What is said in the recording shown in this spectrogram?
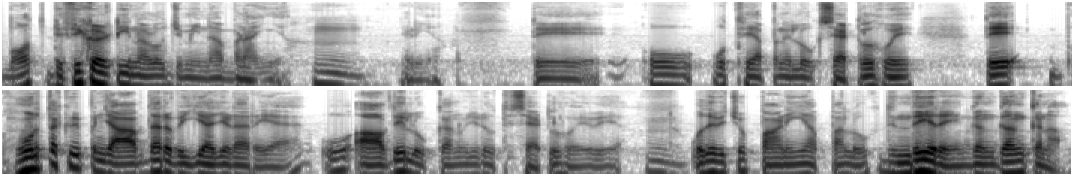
ਬਹੁਤ ਡਿਫਿਕਲਟੀ ਨਾਲ ਉਹ ਜ਼ਮੀਨਾਂ ਬਣਾਈਆਂ ਜਿਹੜੀਆਂ। ਤੇ ਉਹ ਉੱਥੇ ਆਪਣੇ ਲੋਕ ਸੈਟਲ ਹੋਏ। ਤੇ ਹੁਣ ਤੱਕ ਵੀ ਪੰਜਾਬ ਦਾ ਰਵਈਆ ਜਿਹੜਾ ਰਿਹਾ ਹੈ ਉਹ ਆਪਦੇ ਲੋਕਾਂ ਨੂੰ ਜਿਹੜੇ ਉੱਥੇ ਸੈਟਲ ਹੋਏ ਹੋਏ ਆ ਉਹਦੇ ਵਿੱਚੋਂ ਪਾਣੀ ਆਪਾਂ ਲੋਕ ਦਿੰਦੇ ਰਹੇ ਗੰਗੰਗ ਕਨਾਲ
